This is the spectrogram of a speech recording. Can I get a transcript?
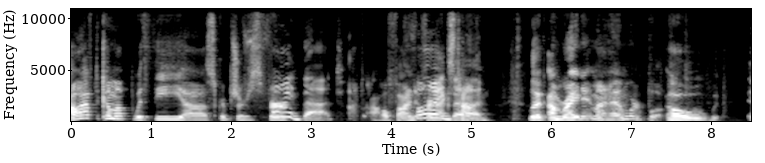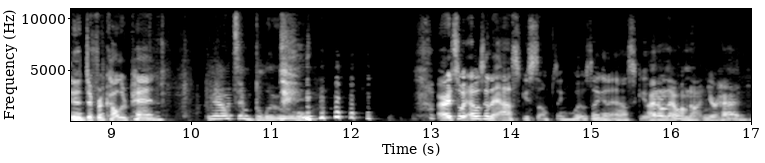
I'll have to come up with the uh, scriptures for. Find that. I'll find it for next that. time. Look, I'm writing it in my homework book. Oh, in a different colored pen. No, it's in blue. All right, so I was going to ask you something. What was I going to ask you? I don't know. I'm not in your head.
